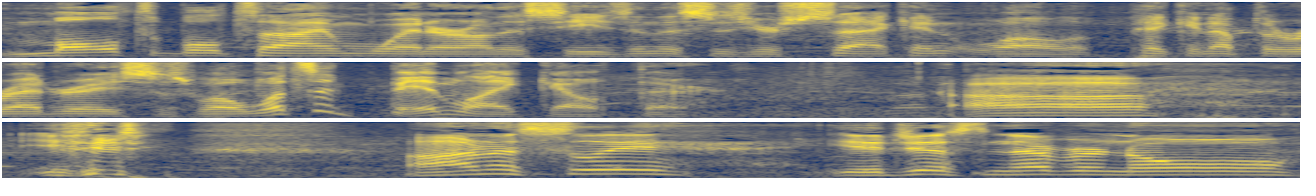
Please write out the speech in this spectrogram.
multiple time winner on the season. This is your second while picking up the red race as well. What's it been like out there? Uh, you, honestly, you just never know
